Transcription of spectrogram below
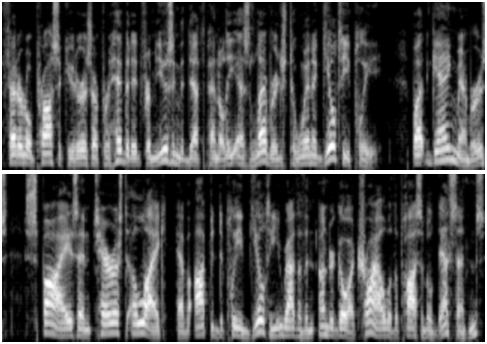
Federal prosecutors are prohibited from using the death penalty as leverage to win a guilty plea, but gang members, spies, and terrorists alike have opted to plead guilty rather than undergo a trial with a possible death sentence.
